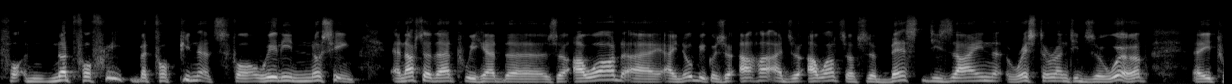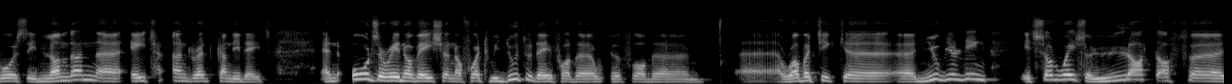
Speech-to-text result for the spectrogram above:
for not for free, but for peanuts, for really nothing. And after that, we had uh, the award. I, I, know because the Haras had the awards of the best design restaurant in the world. Uh, it was in London, uh, 800 candidates. And all the renovation of what we do today for the, for the uh, robotic uh, uh, new building it's always a lot of uh,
